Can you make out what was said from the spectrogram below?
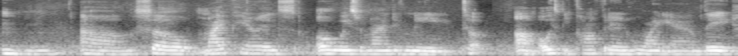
Mm-hmm. Um, so my parents always reminded me to um, always be confident in who I am. They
